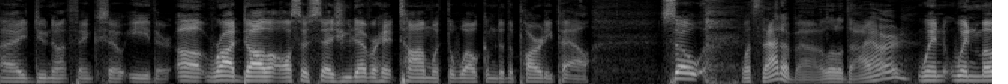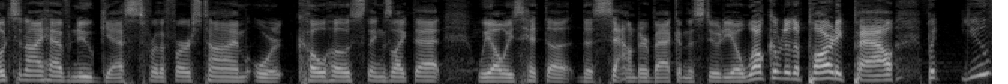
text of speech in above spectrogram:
I do not think so either. Uh, Rod Dalla also says you never hit Tom with the welcome to the party, pal. So What's that about? A little diehard? when when Moats and I have new guests for the first time or co-hosts things like that, we always hit the the sounder back in the studio. Welcome to the party, pal. But you've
